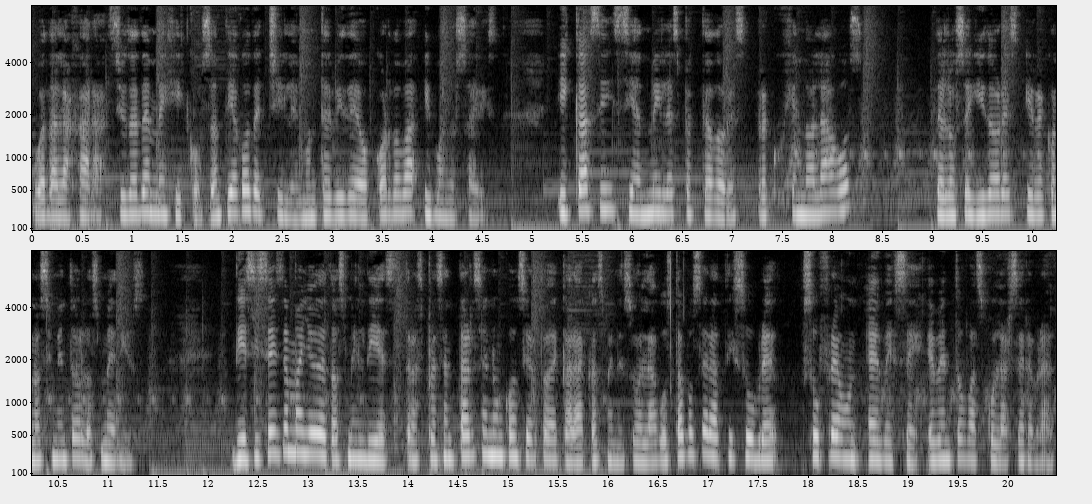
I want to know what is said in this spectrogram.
Guadalajara, Ciudad de México, Santiago de Chile, Montevideo, Córdoba y Buenos Aires, y casi 100.000 espectadores, recogiendo halagos de los seguidores y reconocimiento de los medios. 16 de mayo de 2010, tras presentarse en un concierto de Caracas, Venezuela, Gustavo Cerati sufre, un EBC, evento vascular cerebral,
